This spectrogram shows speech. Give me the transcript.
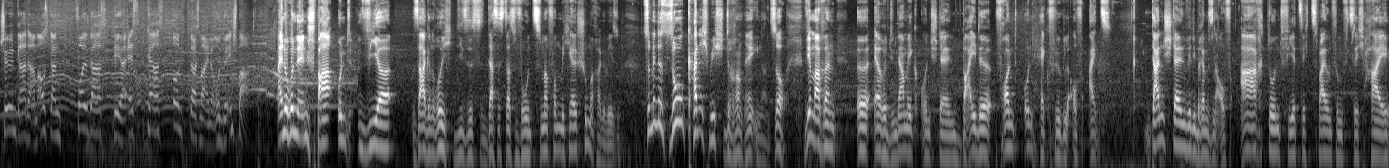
Schön gerade am Ausgang, Vollgas, DRS, Kers und das war eine Runde in Spa. Eine Runde in Spa und wir sagen ruhig, dieses, das ist das Wohnzimmer von Michael Schumacher gewesen. Zumindest so kann ich mich dran erinnern. So, wir machen äh, Aerodynamik und stellen beide Front- und Heckflügel auf 1. Dann stellen wir die Bremsen auf 48, 52, High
